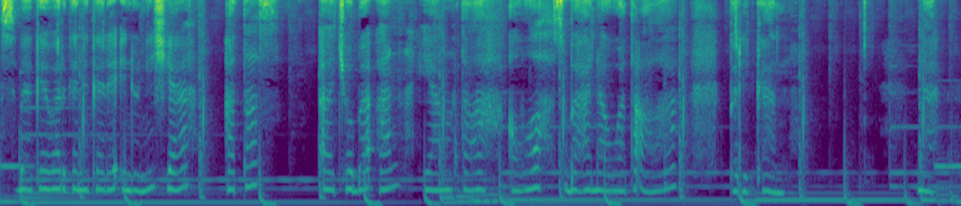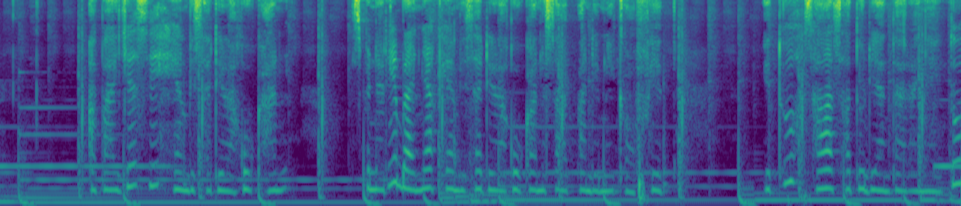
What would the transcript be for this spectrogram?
sebagai warga negara Indonesia atas uh, cobaan yang telah Allah Subhanahu wa taala berikan. Nah, apa aja sih yang bisa dilakukan? Sebenarnya banyak yang bisa dilakukan saat pandemi Covid. Itu salah satu di antaranya itu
